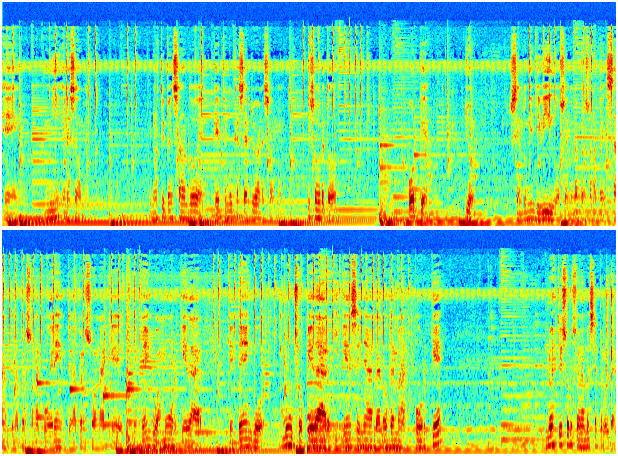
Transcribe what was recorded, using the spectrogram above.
en mí en ese momento? Porque no estoy pensando en qué tengo que hacer yo en ese momento. Y sobre todo, porque yo, siendo un individuo, siendo una persona pensante, una persona coherente, una persona que, tengo amor que dar, que tengo mucho que dar y que enseñarle a los demás, ¿por qué no estoy solucionando ese problema?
